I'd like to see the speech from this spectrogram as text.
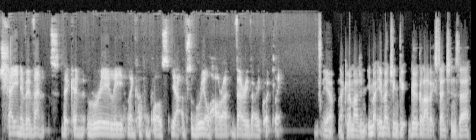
chain of events that can really link up and cause yeah of some real horror very very quickly. Yeah, I can imagine. You, you mentioned Google Ad extensions there.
